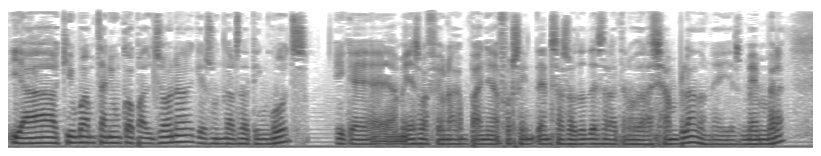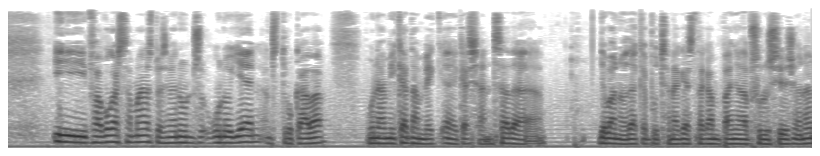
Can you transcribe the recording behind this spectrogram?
i aquí vam tenir un cop al Jona que és un dels detinguts i que a més va fer una campanya força intensa sobretot des de l'Ateneu de l'Eixample d'on ell és membre i fa poques setmanes precisament un, un oient ens trucava una mica també eh, queixant-se de, de, bueno, de que potser en aquesta campanya d'absolució Jona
